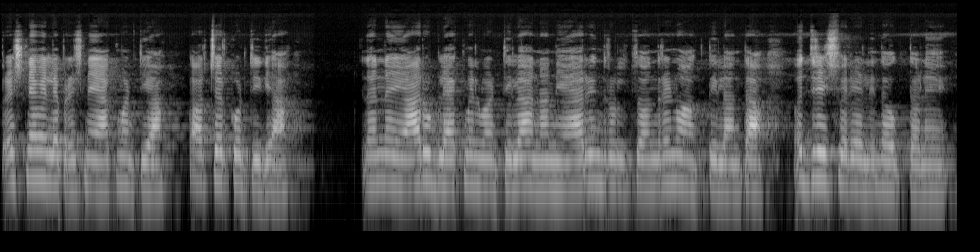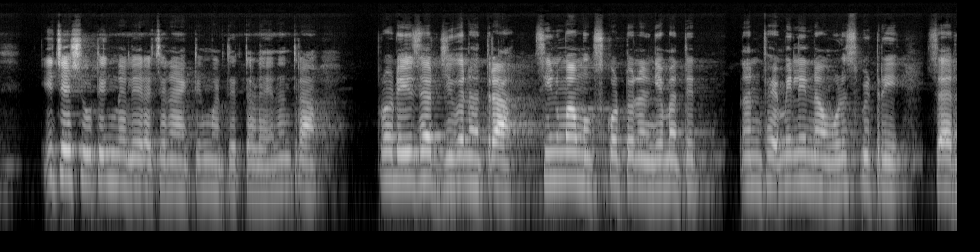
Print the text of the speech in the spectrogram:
ಪ್ರಶ್ನೆ ಮೇಲೆ ಪ್ರಶ್ನೆ ಯಾಕೆ ಮಾಡ್ತೀಯಾ? ಟಾರ್ಚರ್ ಕೊಡ್ತಿದ್ಯಾ? ನನ್ನ ಯಾರೂ ಬ್ಲ್ಯಾಕ್ ಮೇಲ್ ಮಾಡ್ತಿಲ್ಲ? ನಾನು ಯಾರಿಂದ್ರೂ ತೊಂದರೆನೂ ಆಗ್ತಿಲ್ಲ ಅಂತ ವಜ್ರೇಶ್ವರಿ ಅಲ್ಲಿಂದ ಹೋಗ್ತಾಳೆ. ಈಚೆ ಶೂಟಿಂಗ್ನಲ್ಲಿ ರಚನಾ ಆ್ಯಕ್ಟಿಂಗ್ ಮಾಡ್ತಿರ್ತಾಳೆ. ನಂತರ ಪ್ರೊಡ್ಯೂಸರ್ ಜೀವನ್ ಹತ್ರ ಸಿನಿಮಾ ಮುಗಿಸ್ಕೊಟ್ಟು ನನಗೆ ಮತ್ತೆ ನನ್ನ ಫ್ಯಾಮಿಲಿನ ಉಳಿಸ್ಬಿಟ್ರಿ. ಸರ್,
